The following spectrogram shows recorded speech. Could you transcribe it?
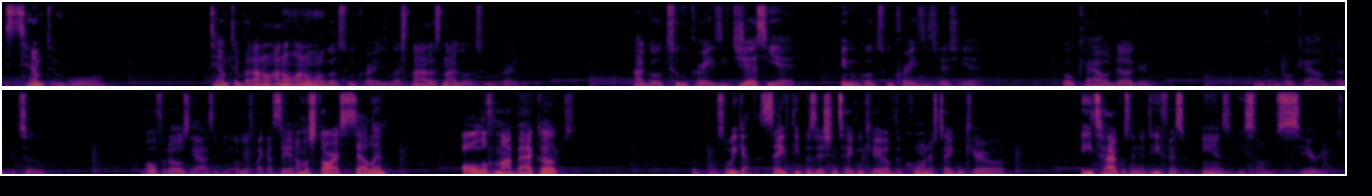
It's tempting, boy. Tempting, but I don't I don't I don't want to go too crazy. Let's not let's not go too crazy. Not go too crazy just yet. Ain't gonna go too crazy just yet. Go Kyle Dugger. We gonna go Kyle Dugger too. Both of those guys would be. Like I said, I'm gonna start selling all of my backups. So we got the safety position taken care of, the corners taken care of. D tackles and the defensive ends would be something serious.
